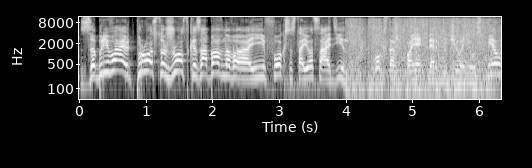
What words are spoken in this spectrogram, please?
Забревают просто жестко забавного, и Фокс остается один. Фокс даже понять, наверное, ничего не успел.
